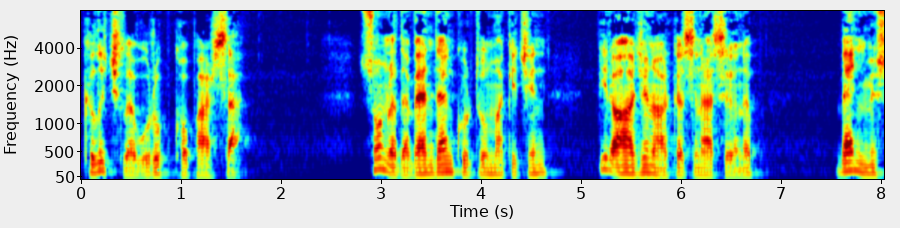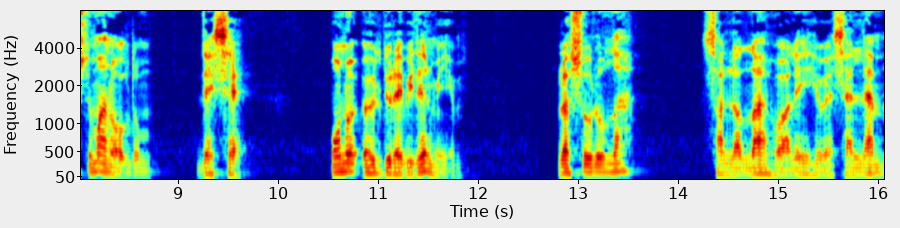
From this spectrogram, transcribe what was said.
kılıçla vurup koparsa sonra da benden kurtulmak için bir ağacın arkasına sığınıp ben müslüman oldum dese onu öldürebilir miyim rasulullah sallallahu aleyhi vsellem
